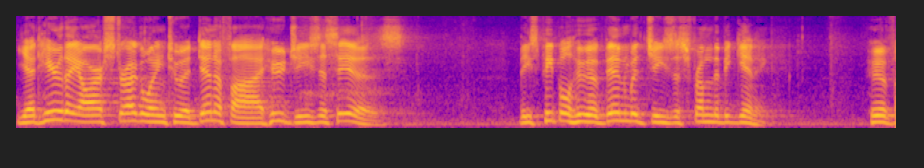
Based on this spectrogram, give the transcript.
Yet here they are struggling to identify who Jesus is. These people who have been with Jesus from the beginning, who have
